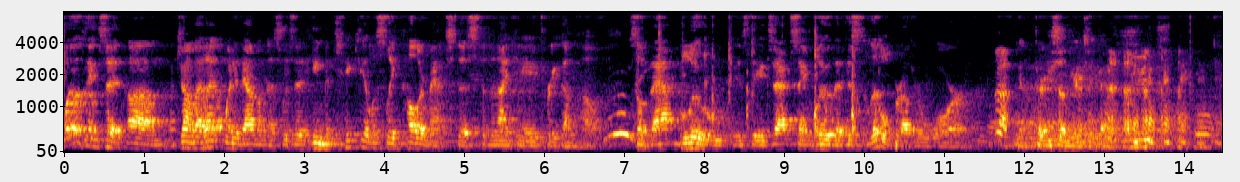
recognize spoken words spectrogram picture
One of the things that um, John Violet pointed out on this was that he meticulously color matched this to the 1983 Gung Ho. So that blue is the exact same blue that his little brother wore you know, 30 some years ago.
